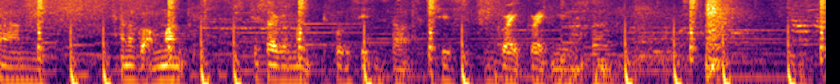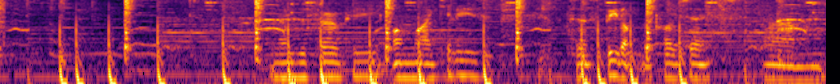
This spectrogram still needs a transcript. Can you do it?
um, and I've got a month, just over a month before the season starts, which is, great, great news. So. Laser therapy on my Achilles to speed up the process. Um,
